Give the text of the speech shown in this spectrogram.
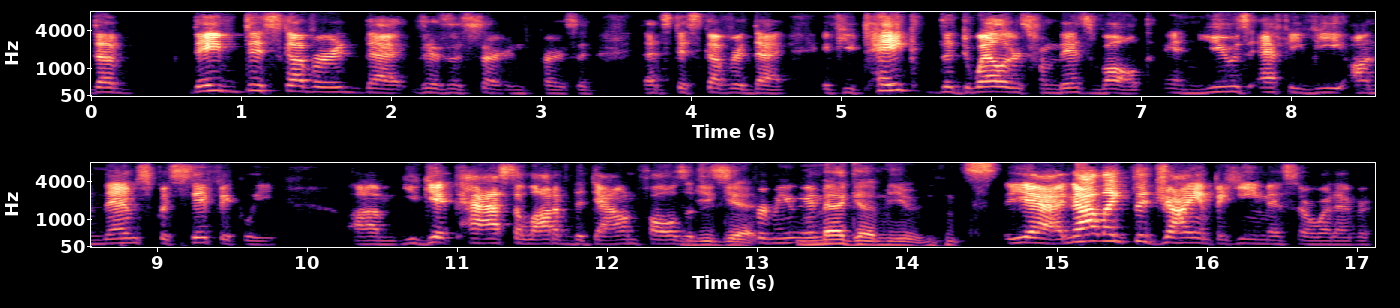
the they've discovered that there's a certain person that's discovered that if you take the dwellers from this vault and use fev on them specifically um, you get past a lot of the downfalls of you the get super mutant mega mutants. yeah, not like the giant behemoths or whatever,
